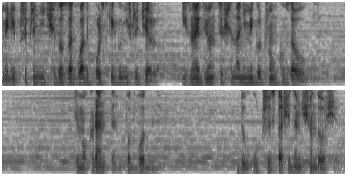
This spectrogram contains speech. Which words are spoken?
mieli przyczynić się do zagłady polskiego niszczyciela i znajdujących się na nim jego członków załogi. Tym okrętem podwodnym był U-378.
